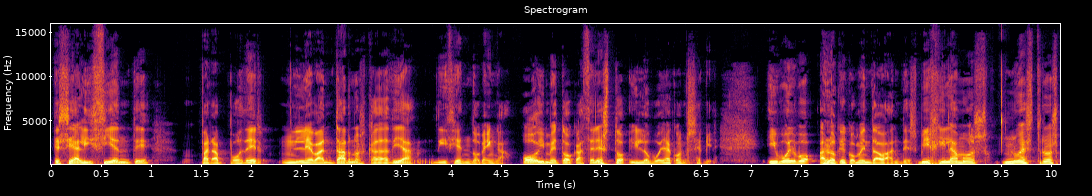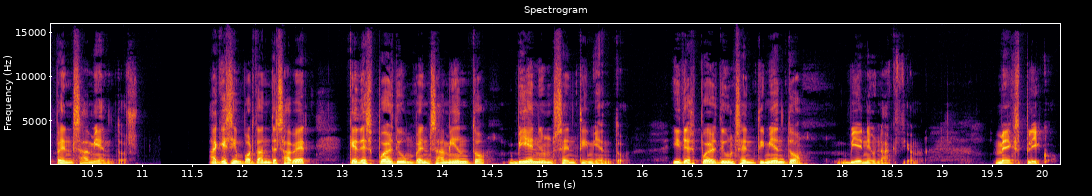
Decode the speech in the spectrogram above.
ese aliciente para poder levantarnos cada día diciendo, venga, hoy me toca hacer esto y lo voy a conseguir. Y vuelvo a lo que comentaba antes, vigilamos nuestros pensamientos. Aquí es importante saber que después de un pensamiento viene un sentimiento y después de un sentimiento viene una acción. Me explico.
